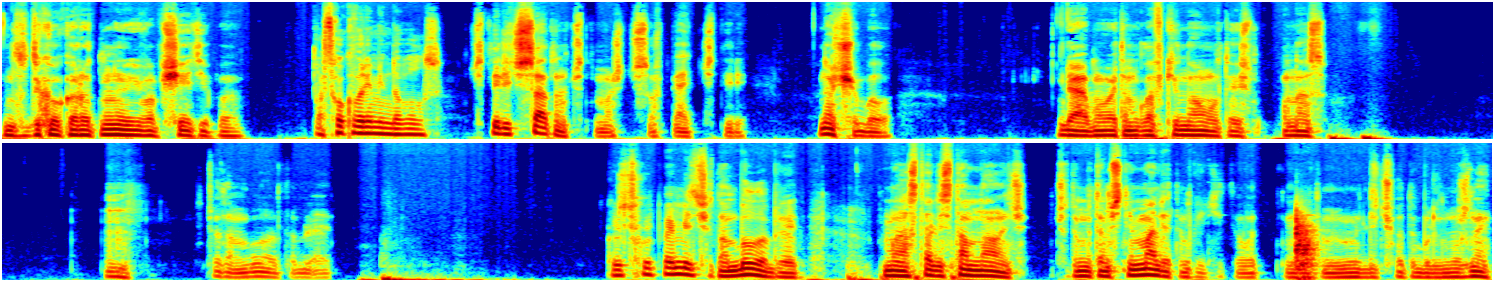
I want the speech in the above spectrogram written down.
Ну, ты такой короткий, ну и вообще, типа, А сколько времени давалось? 4 часа, там что-то, может, часов 5-4. Ночью было. Да, мы в этом главкино, то есть у нас... Что там было-то, блядь? Короче, хуй поймите, что там было, блядь. Мы остались там на ночь. Что-то мы там снимали, там какие-то вот, ну, там для чего-то были нужны.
